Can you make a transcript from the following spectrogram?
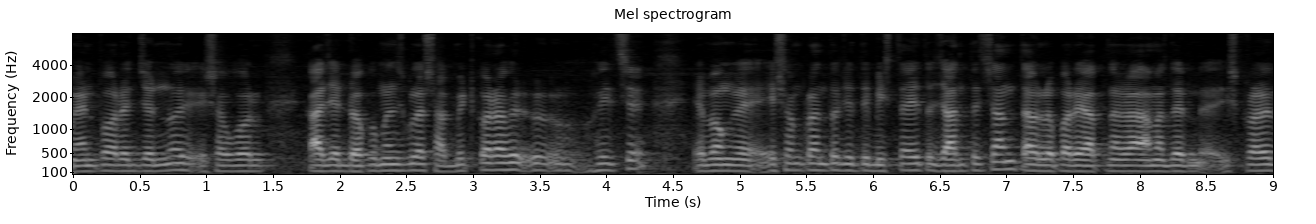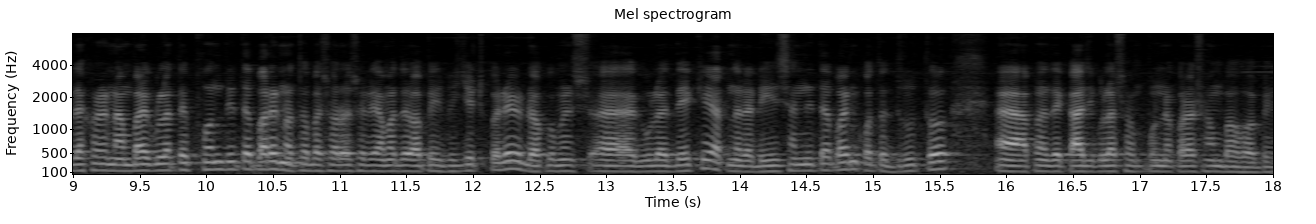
ম্যান পাওয়ারের জন্য এ সকল কাজের ডকুমেন্টসগুলো সাবমিট করা হয়ে- হয়েছে। এবং এ সংক্রান্ত যদি বিস্তারিত জানতে চান, তাহলে পরে আপনারা আমাদের স্ক্রলে দেখানো নাম্বারগুলোতে ফোন দিতে পারেন অথবা সরাসরি আমাদের অফিস ভিজিট করে ডকুমেন্টসগুলো দেখে আপনারা ডিসিশান নিতে পারেন কত দ্রুত আপনাদের কাজগুলো সম্পূর্ণ করা সম্ভব হবে।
